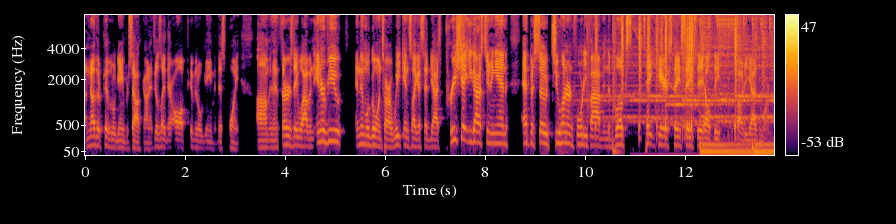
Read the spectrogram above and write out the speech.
another pivotal game for South Carolina. It feels like they're all a pivotal game at this point. Um, and then Thursday we'll have an interview, and then we'll go into our weekend. So, like I said, guys, appreciate you guys tuning in. Episode 245 in the books. Take care, stay safe, stay healthy. Talk to you guys tomorrow.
